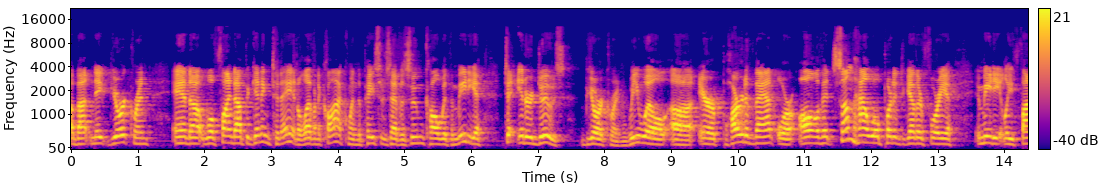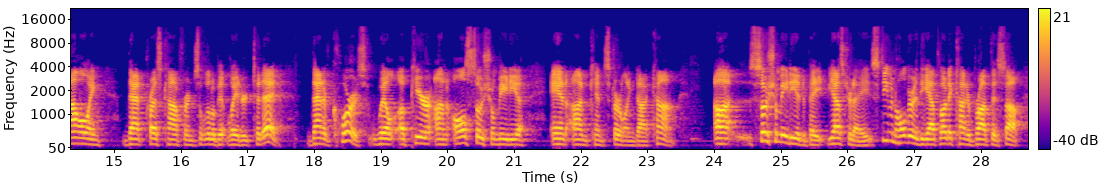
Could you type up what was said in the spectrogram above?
about Nate Bjorkgren and uh, we'll find out beginning today at 11 o'clock when the Pacers have a Zoom call with the media to introduce Bjorkgren. We will uh, air part of that or all of it. Somehow we'll put it together for you immediately following that press conference a little bit later today. That, of course, will appear on all social media and on kentsterling.com. Uh, social media debate yesterday. Stephen Holder of The Athletic kind of brought this up.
